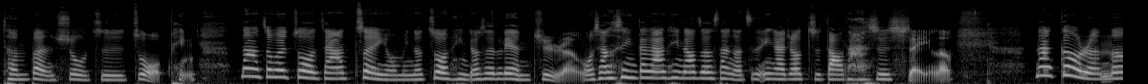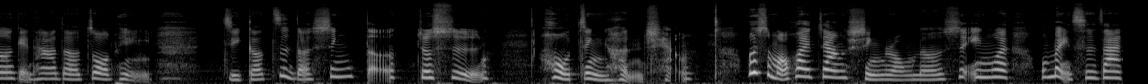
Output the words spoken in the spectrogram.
藤本树之作品。那这位作家最有名的作品就是《炼巨人》，我相信大家听到这三个字，应该就知道他是谁了。那个人呢，给他的作品几个字的心得，就是后劲很强。为什么会这样形容呢？是因为我每次在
